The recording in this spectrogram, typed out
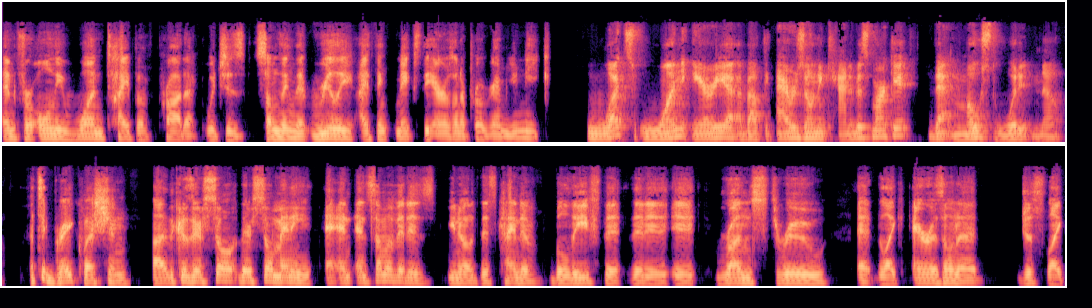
and for only one type of product, which is something that really, I think, makes the Arizona program unique. What's one area about the Arizona cannabis market that most wouldn't know? That's a great question. Uh, because there's so there's so many, and and some of it is you know this kind of belief that that it, it runs through at like Arizona, just like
